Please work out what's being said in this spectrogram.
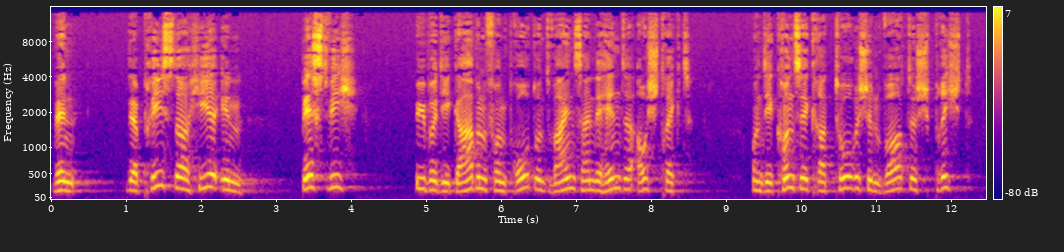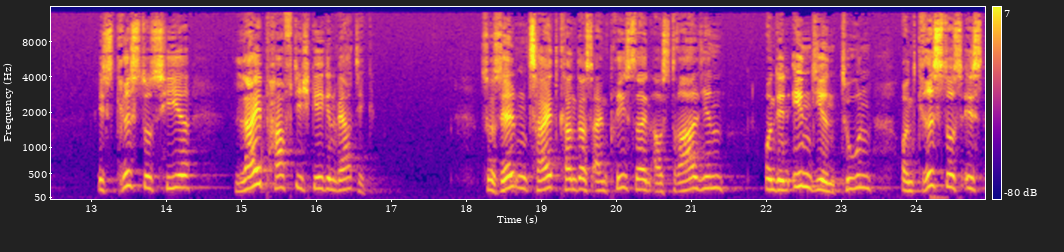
Wenn der Priester hier in Bestwig über die Gaben von Brot und Wein seine Hände ausstreckt und die konsekratorischen Worte spricht, ist Christus hier leibhaftig gegenwärtig. Zur selben Zeit kann das ein Priester in Australien und in Indien tun und Christus ist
